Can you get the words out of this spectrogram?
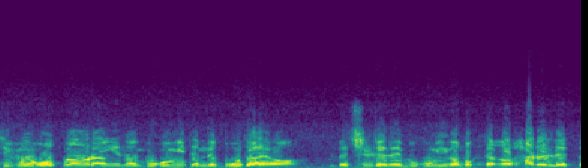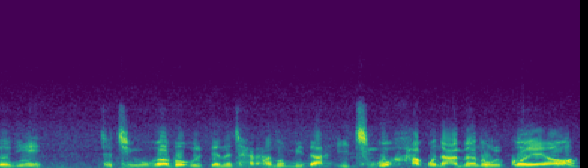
지금 오빠 호랑이는 무궁이 때문에 못 와요. 며칠 전에 무궁이가 먹다가 화를 냈더니 저 친구가 먹을 때는 잘 안 옵니다. 이 친구가 가고 나면 올 거예요.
